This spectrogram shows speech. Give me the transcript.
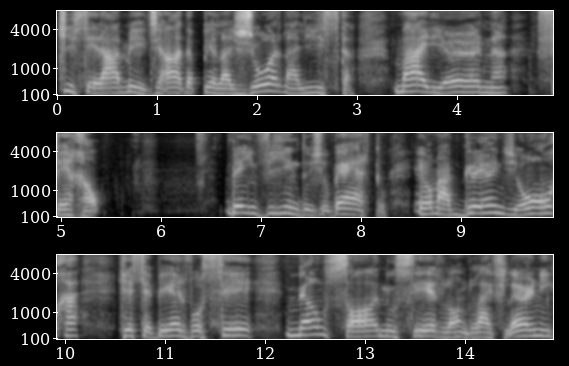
que será mediada pela jornalista Mariana Ferral. Bem-vindo, Gilberto. É uma grande honra receber você, não só no Ser Long Life Learning,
